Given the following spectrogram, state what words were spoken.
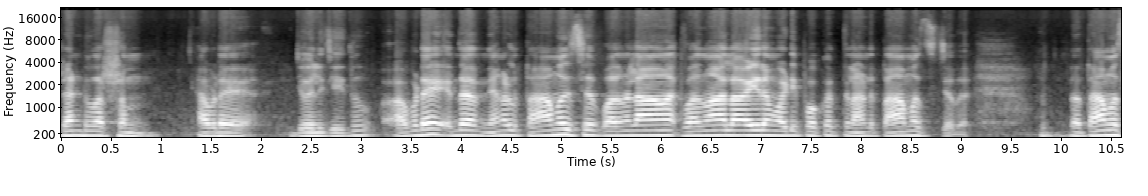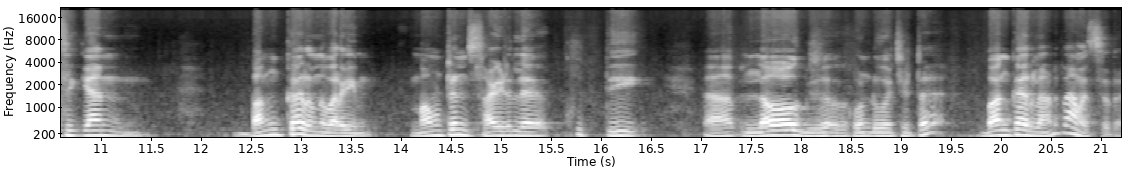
രണ്ട് വർഷം അവിടെ ജോലി ചെയ്തു. അവിടെ എന്താ ഞങ്ങൾ താമസിച്ചത് പതിനാ പതിനാലായിരം അടി പൊക്കത്തിലാണ് താമസിച്ചത്. താമസിക്കാൻ ബങ്കർ എന്ന് പറയും. മൗണ്ടൻ സൈഡിൽ കുത്തി ലോഗ്സ് കൊണ്ടുവച്ചിട്ട് ബങ്കറിലാണ് താമസിച്ചത്.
